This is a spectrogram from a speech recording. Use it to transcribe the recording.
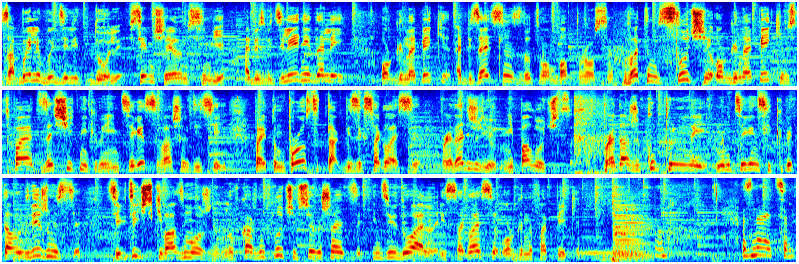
забыли выделить доли всем членам семьи, а без выделения долей органы опеки обязательно зададут вам вопросы. В этом случае органы опеки выступают защитниками интересов ваших детей, поэтому просто так, без их согласия, продать жилье не получится. Продажа купленной на материнский капитал недвижимости теоретически возможна, но в каждом случае все решается индивидуально из согласия органов опеки. Знаете,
